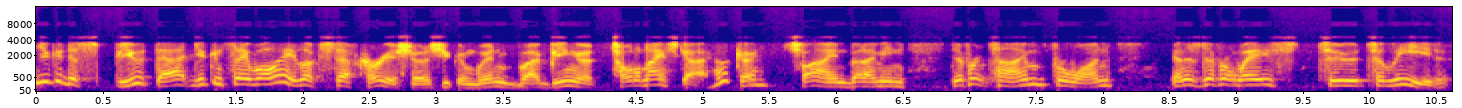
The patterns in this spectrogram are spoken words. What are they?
you can dispute that. You can say, well, hey, look, Steph Curry has showed us you can win by being a total nice guy. Okay, it's fine. But I mean, different time for one, and there's different ways to, to lead.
